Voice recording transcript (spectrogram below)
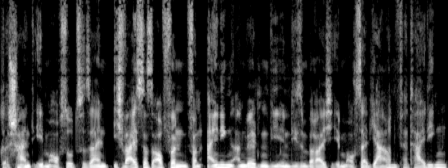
das scheint eben auch so zu sein. Ich weiß das auch von, von einigen Anwälten, die in diesem Bereich eben auch seit Jahren verteidigen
